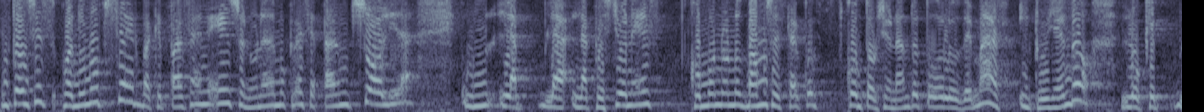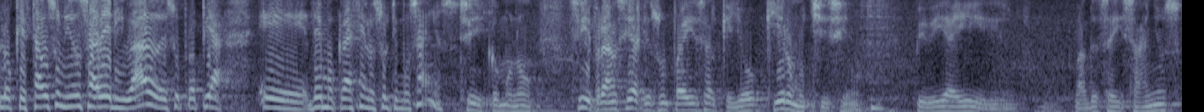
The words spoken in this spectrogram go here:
Entonces, cuando uno observa que pasa en eso en una democracia tan sólida, la, la cuestión es ¿cómo no nos vamos a estar contorsionando todos los demás, incluyendo lo que, lo que Estados Unidos ha derivado de su propia eh, democracia en los últimos años? Sí, cómo no. Sí, Francia, que es un país al que yo quiero muchísimo, viví ahí más de seis años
